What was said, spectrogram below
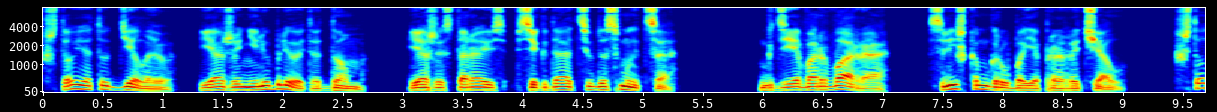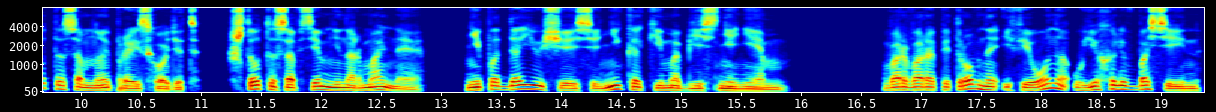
«Что я тут делаю? Я же не люблю этот дом. Я же стараюсь всегда отсюда смыться». «Где Варвара?» Слишком грубо я прорычал. «Что-то со мной происходит. Что-то совсем ненормальное не поддающаяся никаким объяснениям. Варвара Петровна и Фиона уехали в бассейн.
